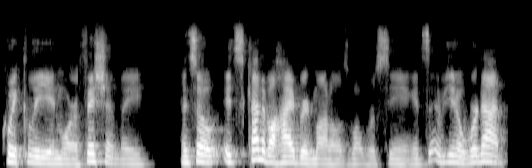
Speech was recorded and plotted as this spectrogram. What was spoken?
quickly and more efficiently. And so it's kind of a hybrid model is what we're seeing. It's you know, we're not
